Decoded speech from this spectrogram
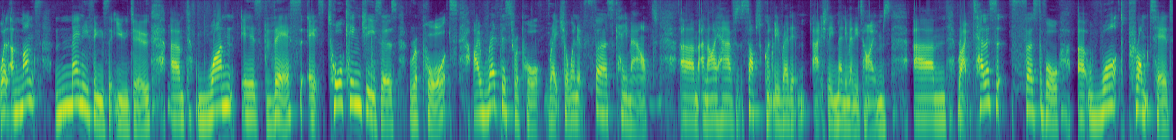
Well, amongst many things that you do, um, one is this: it's Talking Jesus report. I read this report, Rachael, when it first came out, um, and I have subsequently read it actually many many times. Um, um, right, tell us first of all uh, what prompted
